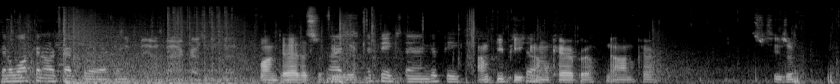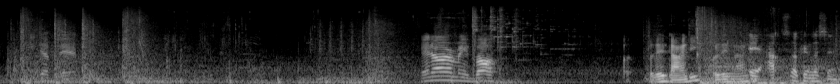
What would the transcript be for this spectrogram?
Gonna walk in our archive door, I think. Yeah, it was my archives one dead. Come on, dead. That's just Nice. easier. Good peeks, Dan. Good peek. I'm keep peeking. I don't care, bro. No, I don't care. It's just easier. Heat up, Dan. In army, ball. Are they 90? Are they 90? Okay, outs okay, listen.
